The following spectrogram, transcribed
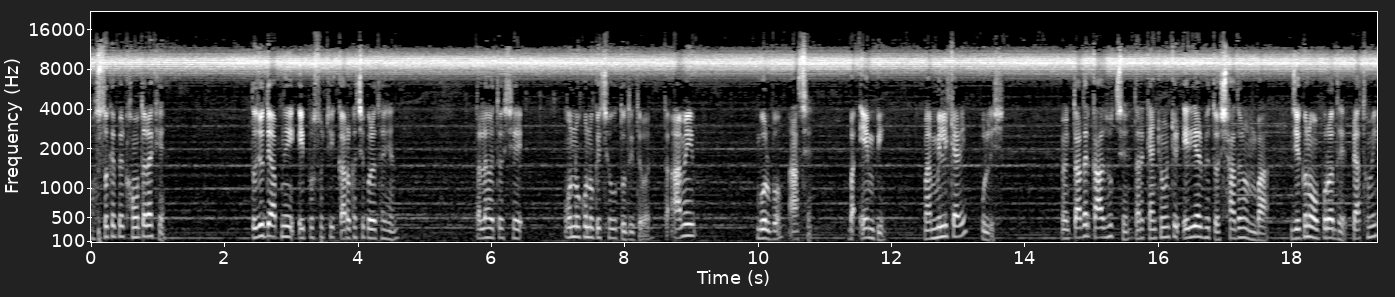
হস্তক্ষেপের ক্ষমতা রাখে? তো যদি আপনি এই প্রশ্নটি কারও কাছে করে থাকেন, তাহলে হয়তো সে অন্য কোনো কিছু উত্তর দিতে পারে। তো আমি বলব, আছে, বা এমপি বা মিলিটারি পুলিশ। তাদের কাজ হচ্ছে, তারা ক্যান্টনমেন্টের এরিয়ার ভেতর সাধারণ বা যে কোনো অপরাধে প্রাথমিক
